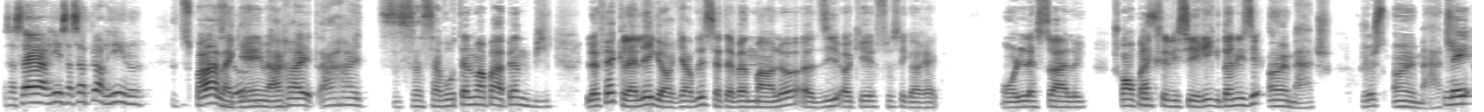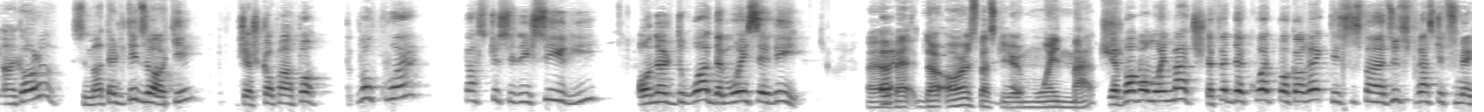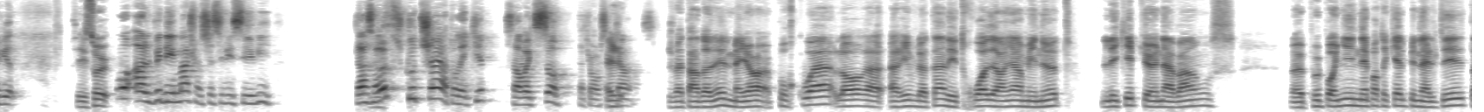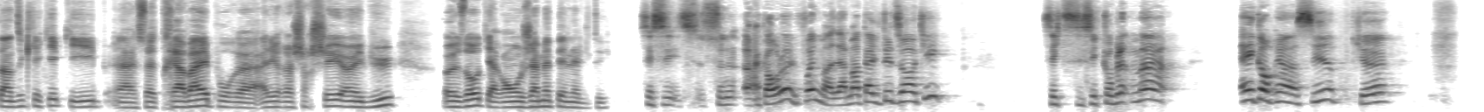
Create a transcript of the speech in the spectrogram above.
Ça sert à rien, ça sert plus à rien. Là. Tu perds la game, arrête, arrête. Ça, ça, vaut tellement pas la peine. le fait que la Ligue a regardé cet événement-là a dit OK, ça c'est correct. On laisse ça aller. Je comprends que c'est les séries. Donnez-y un match. Juste un match. Mais encore là, c'est une mentalité du hockey que je comprends pas. Pourquoi? Parce que c'est des séries, on a le droit de moins sévir. Euh, euh, ben, de un, c'est parce qu'il y a moins de matchs. Il n'y a pas avoir moins de matchs. Tu as fait de quoi de pas correct, tu es suspendu, tu prends ce que tu mérites. C'est sûr. Pas enlever des matchs parce que c'est des séries. Dans ça, là, tu coûtes cher à ton équipe, ça va être ça, ta conséquence. Je, vais t'en donner le meilleur. Pourquoi, lors arrive le temps des trois dernières minutes, l'équipe qui a une avance euh, peut pogner n'importe quelle pénalité, tandis que l'équipe qui euh, se travaille pour euh, aller rechercher un but, eux autres, ils n'auront jamais pénalité. C'est, encore là, une fois, la mentalité du hockey. C'est, complètement incompréhensible que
